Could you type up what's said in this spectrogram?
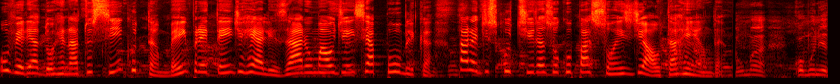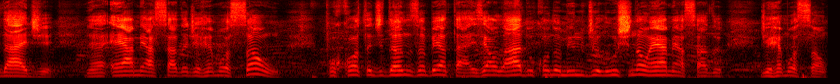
O vereador Renato Cinco também pretende realizar uma audiência pública para discutir as ocupações de alta renda. Uma comunidade né, é ameaçada de remoção por conta de danos ambientais. E ao lado, o condomínio de luxo não é ameaçado de remoção.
